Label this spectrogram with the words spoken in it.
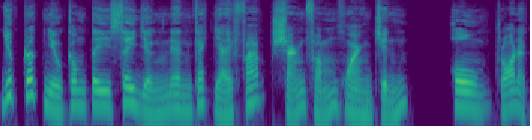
giúp rất nhiều công ty xây dựng nên các giải pháp sản phẩm hoàn chỉnh, whole product,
